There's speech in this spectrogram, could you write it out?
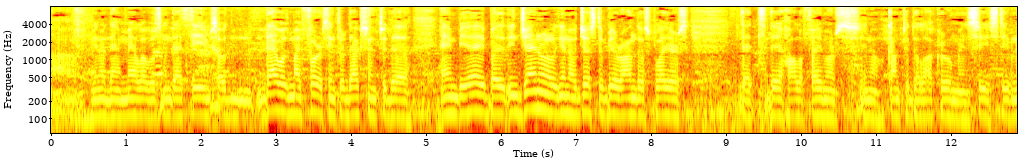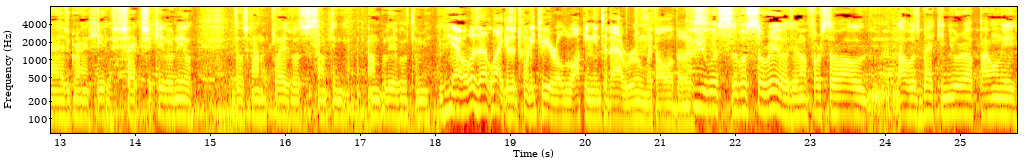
Um, you know, then Melo was in that team, so that was my first introduction to the NBA. But in general, you know, just to be around those players that they're Hall of Famers, you know, come to the locker room and see Steve Nash, Grant Hill, Sha- Shaquille O'Neal, those kind of players was something unbelievable to me. Yeah, what was that like as a 22 year old walking into that room with all of those? I mean, it was it was surreal. You know, first of all, I was back in Europe. I only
